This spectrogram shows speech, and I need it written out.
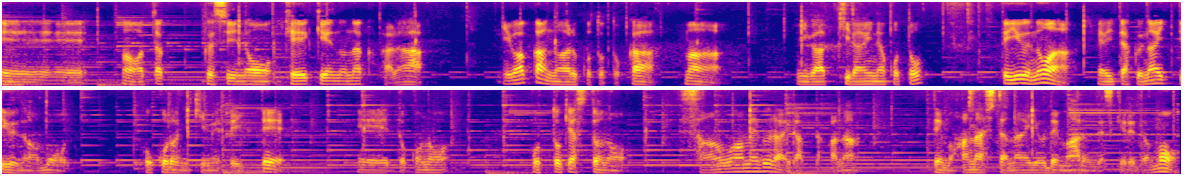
えーまあ、私の経験の中から違和感のあることとかまあ苦嫌いなことっていうのはやりたくないっていうのはもう心に決めていて、えー、とこのポッドキャストの3話目ぐらいだったかな。でも話した内容でもあるんですけれども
